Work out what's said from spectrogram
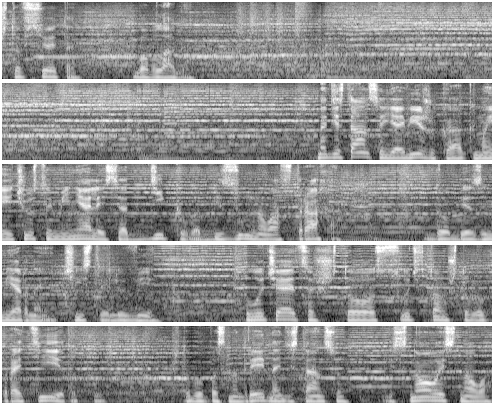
что все это во благо. На дистанции я вижу, как мои чувства менялись от дикого, безумного страха до безмерной чистой любви. Получается, что суть в том, чтобы пройти этот путь, чтобы посмотреть на дистанцию и снова и снова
